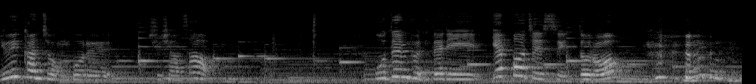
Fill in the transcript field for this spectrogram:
유익한 정보를 주셔서 음, 모든 분들이 예뻐질 수 있도록 음.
